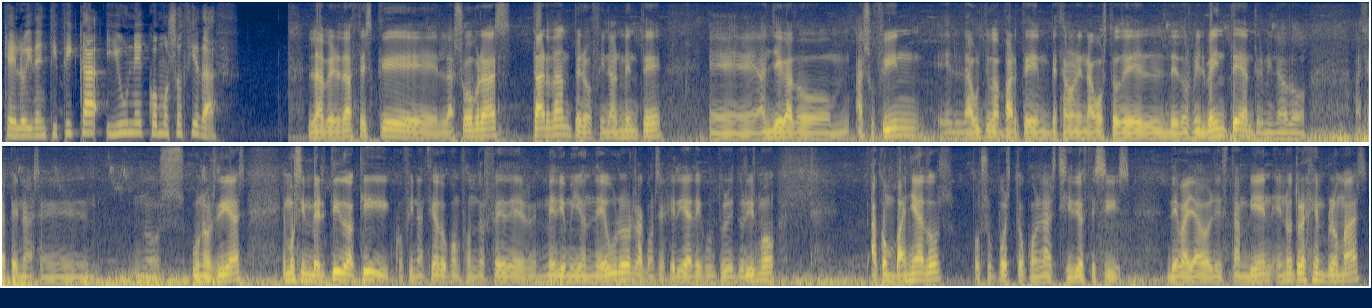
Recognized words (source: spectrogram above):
que lo identifica y une como sociedad. La verdad es que las obras tardan, pero finalmente eh, han llegado a su fin. La última parte empezaron en agosto del, de 2020, han terminado hace apenas eh, unos, unos, días. Hemos invertido aquí, cofinanciado con fondos FEDER, medio millón de euros, la Consejería de Cultura y Turismo acompañados, por supuesto, con la Archidiócesis de Valladolid también, en otro ejemplo más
